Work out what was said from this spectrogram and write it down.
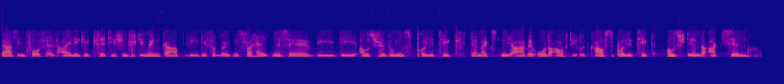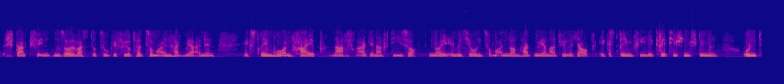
Da es im Vorfeld einige kritischen Stimmen gab, wie die Vermögensverhältnisse, wie die Ausschüttungspolitik der nächsten Jahre oder auch die Rückkaufspolitik ausstehender Aktien stattfinden soll, was dazu geführt hat, zum einen hatten wir einen extrem hohen Hype, Nachfrage nach dieser Neuemission. Zum anderen hatten wir natürlich auch extrem viele kritischen Stimmen. Und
